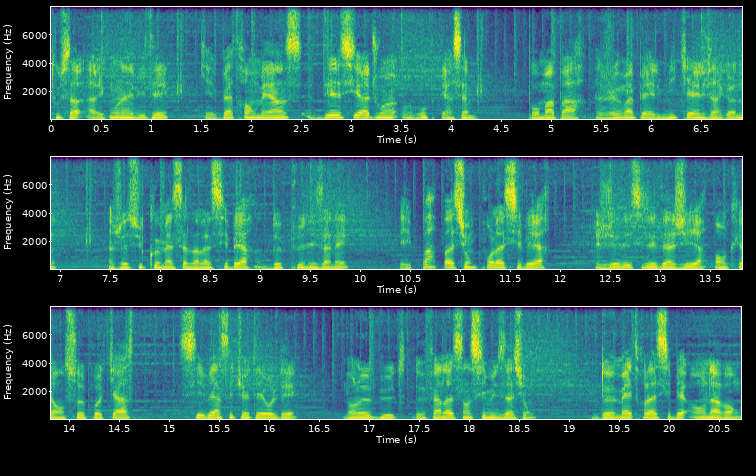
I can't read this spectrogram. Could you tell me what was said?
Tout ça avec mon invité qui est Bertrand Méhens, DSI adjoint au groupe RSM. Pour ma part, je m'appelle Michael Virgon, je suis commercial dans la cyber depuis des années et par passion pour la cyber, j'ai décidé d'agir en créant ce podcast Cybersécurité All Day dans le but de faire de la sensibilisation, de mettre la cyber en avant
